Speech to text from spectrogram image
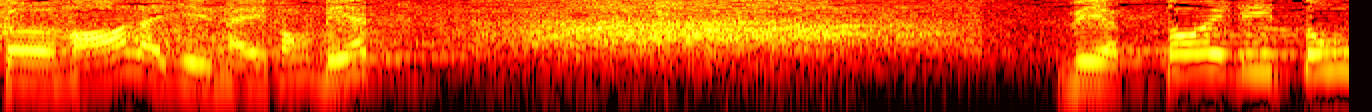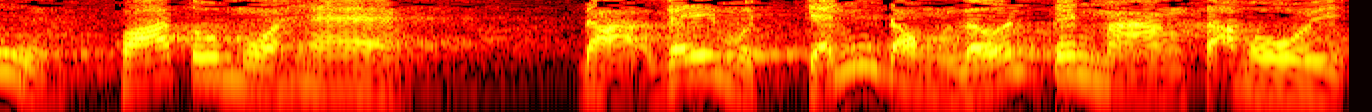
Cờ hó là gì thầy không biết Việc tôi đi tu, khóa tu mùa hè đã gây một chấn động lớn trên mạng xã hội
